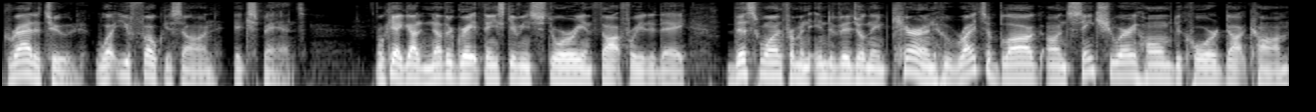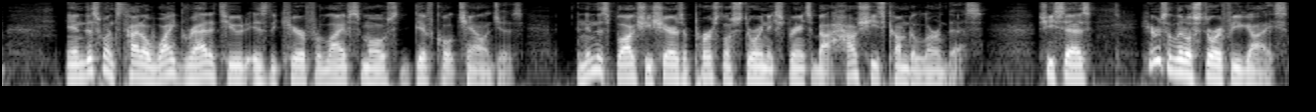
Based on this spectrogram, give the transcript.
Gratitude. What you focus on expands. Okay, I got another great Thanksgiving story and thought for you today. This one from an individual named Karen who writes a blog on sanctuaryhomedecor.com. And this one's titled Why Gratitude is the Cure for Life's Most Difficult Challenges. And in this blog, she shares a personal story and experience about how she's come to learn this. She says, Here's a little story for you guys.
